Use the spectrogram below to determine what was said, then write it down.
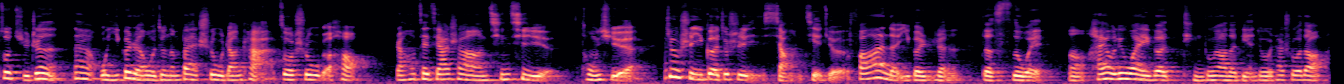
做矩阵，那我一个人我就能办十五张卡，做十五个号，然后再加上亲戚同学，就是一个就是想解决方案的一个人的思维。嗯，还有另外一个挺重要的点，就是他说到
